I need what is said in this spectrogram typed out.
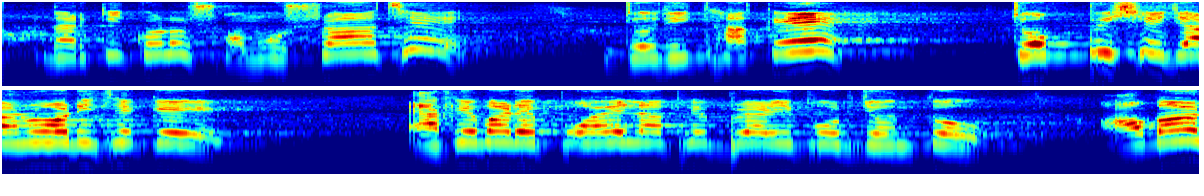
আপনার কি কোনো সমস্যা আছে? যদি থাকে, চব্বিশে জানুয়ারি থেকে একেবারে পয়লা ফেব্রুয়ারি পর্যন্ত আবার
